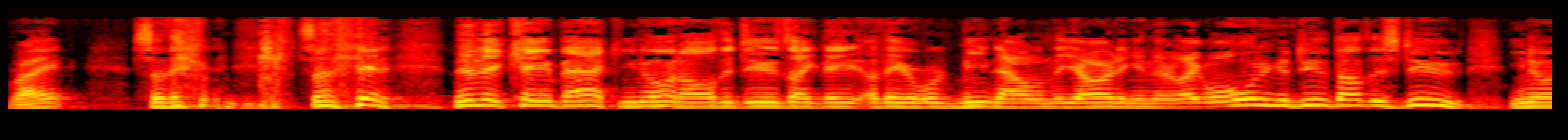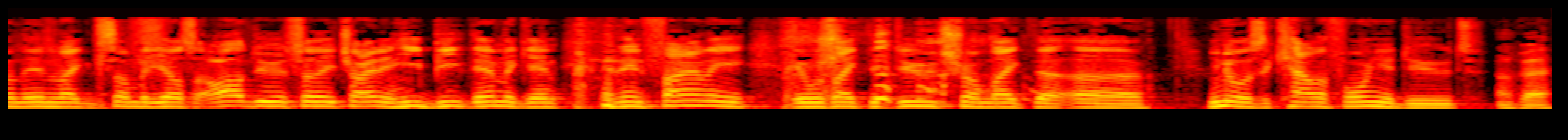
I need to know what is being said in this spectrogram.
right? So then, so then, then they came back, you know, and all the dudes like they they were meeting out on the yarding, and they're like, "Well, what are we gonna do about this dude?" You know, and then like somebody else, I'll do it. So they tried, and he beat them again, and then finally it was like the dudes from like the, uh, you know, it was the California dudes, Okay.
